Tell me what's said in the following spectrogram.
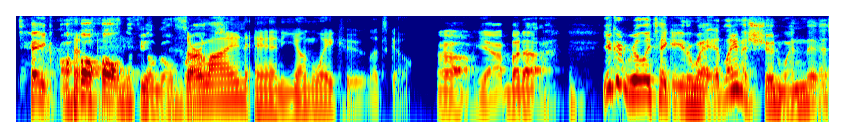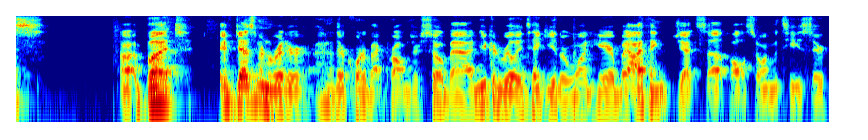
take all the field goal. props. Zuerlein and Younghoe Koo. Let's go. Oh yeah, but uh, you could really take it either way. Atlanta should win this, uh, but if Desmond Ridder, their quarterback problems are so bad, you could really take either one here. But I think Jets up also on the teaser.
